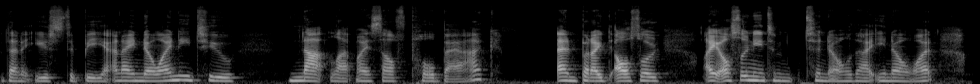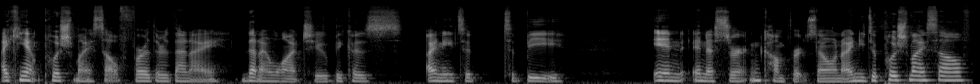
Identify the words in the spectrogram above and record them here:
than it used to be. And i know i need to not let myself pull back. And but i also i also need to to know that you know what? I can't push myself further than i than i want to because i need to to be in in a certain comfort zone. I need to push myself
